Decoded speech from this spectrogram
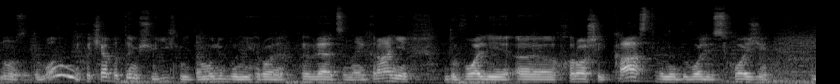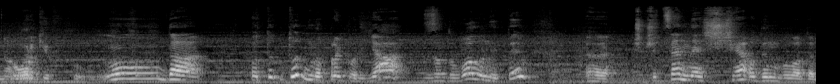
ну, задоволені, хоча б тим, що їхні там улюблені герої появляються на екрані, доволі е, хороший каст, вони доволі схожі на орків. Ну да. От тут, тут, наприклад, я задоволений тим, е, що це не ще один володар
